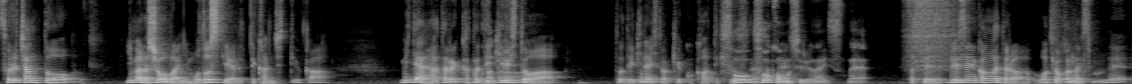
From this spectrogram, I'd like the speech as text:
それちゃんと今の商売に戻してやるって感じっていうかみたいな働き方できる人はとできない人は結構変わってきそうですね。そうかもれしれないですね。だって冷静に考えたらわけわかんないですもんね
